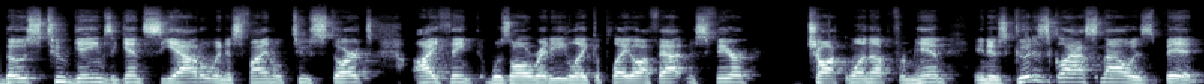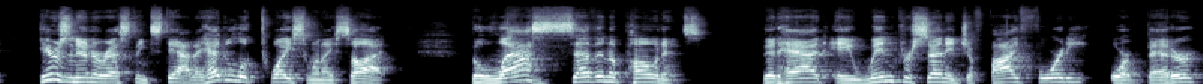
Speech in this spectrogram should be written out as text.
those two games against Seattle in his final two starts, I think was already like a playoff atmosphere. Chalk one up from him. And as good as Glasnow has been, here's an interesting stat. I had to look twice when I saw it. The mm-hmm. last seven opponents that had a win percentage of 540 or better,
